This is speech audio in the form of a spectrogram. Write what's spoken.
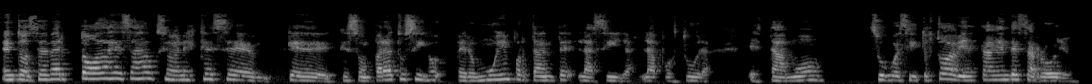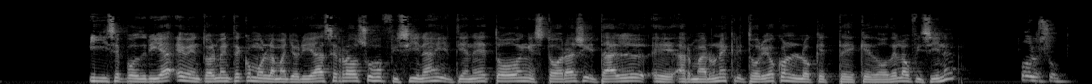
Entonces, ver todas esas opciones que, se, que, que son para tus hijos, pero muy importante, la silla, la postura. Estamos, sus huesitos todavía están en desarrollo. Y se podría eventualmente, como la mayoría ha cerrado sus oficinas y tiene todo en storage y tal, eh, armar un escritorio con lo que te quedó de la oficina? Por supuesto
